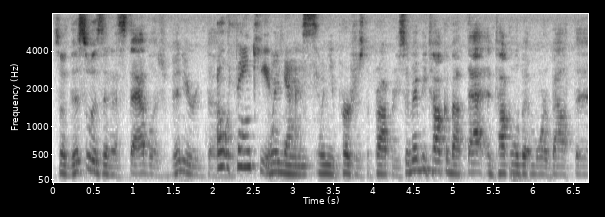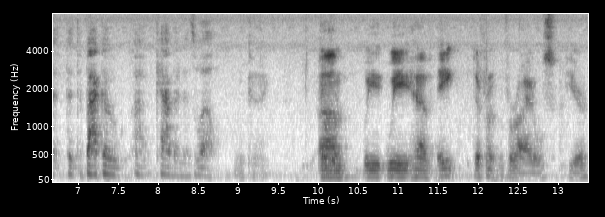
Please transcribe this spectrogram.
So this was an established vineyard though. Oh, thank you. When yes. you when you purchased the property. So maybe talk about that and talk a little bit more about the the tobacco uh, cabin as well. Okay. Um, we, we have eight different varietals here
